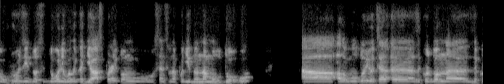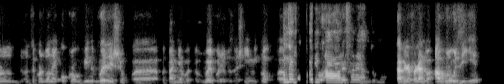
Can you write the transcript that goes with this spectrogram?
в Грузії досить доволі велика діаспора, і в тому сенсі вона подібна на Молдову. А, але в Молдові оця е, закордонна закор- закордонний округ він вирішив е, питання виборів мі- ну, е, Не виборів, а референдуму. так, референдум. А в Грузії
